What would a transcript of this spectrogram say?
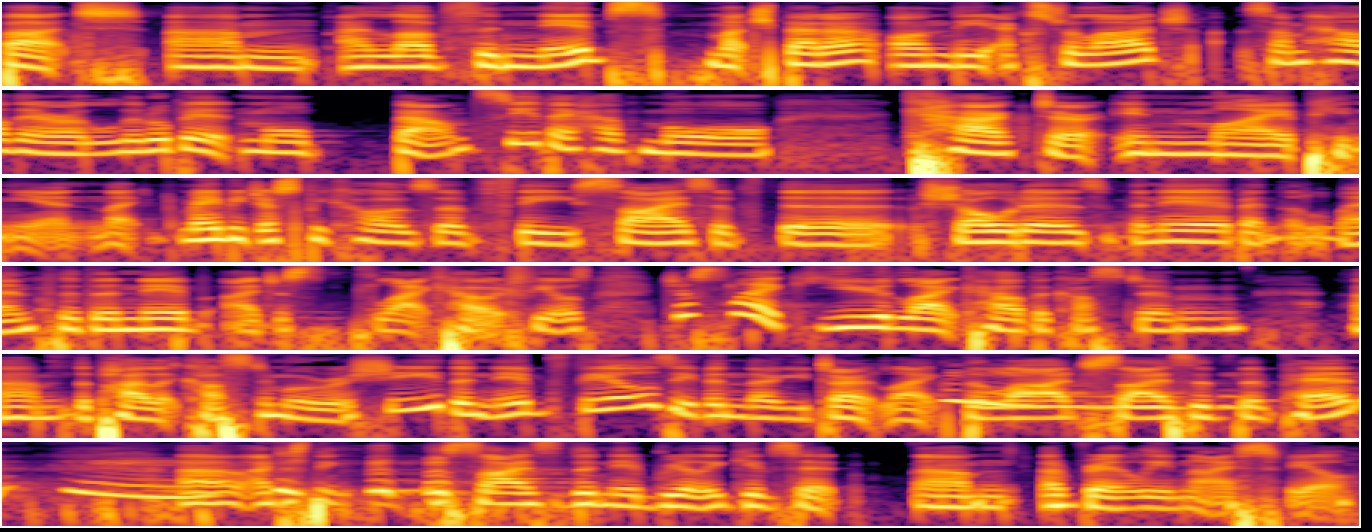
but um, I love the nibs much better on the extra large. Somehow they're a little bit more bouncy. They have more character in my opinion like maybe just because of the size of the shoulders of the nib and the length of the nib i just like how it feels. Just like you like how the custom um, the pilot custom urushi the nib feels even though you don't like the large size of the pen. Um, i just think the size of the nib really gives it um, a really nice feel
